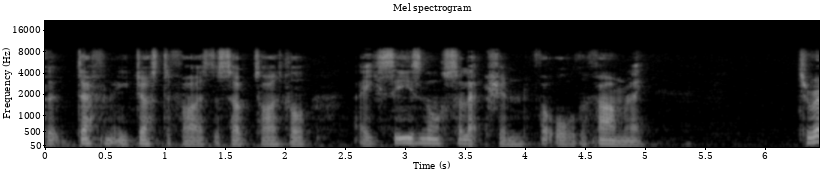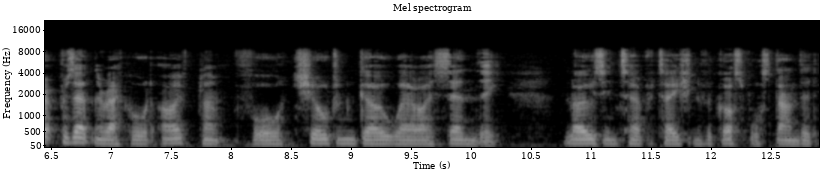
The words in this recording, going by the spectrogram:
that definitely justifies the subtitle A Seasonal Selection for All the Family. To represent the record, I've plumped for Children Go Where I Send Thee, Lowe's interpretation of a gospel standard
